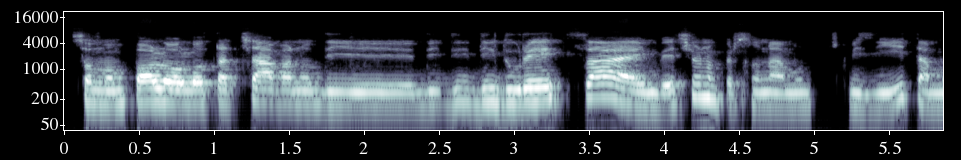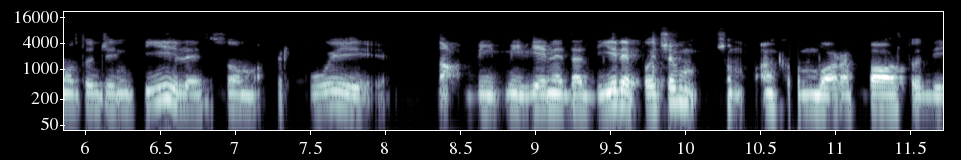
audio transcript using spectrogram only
insomma, un po' lo, lo tacciavano di, di, di, di, durezza e invece è una persona molto squisita, molto gentile, insomma, per cui no, mi, mi viene da dire, poi c'è insomma, anche un buon rapporto di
